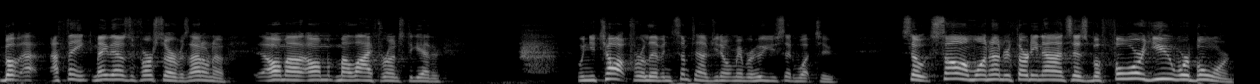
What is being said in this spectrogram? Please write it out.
but I think maybe that was the first service. I don't know. All my, all my life runs together. When you talk for a living, sometimes you don't remember who you said what to. So Psalm 139 says, Before you were born,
